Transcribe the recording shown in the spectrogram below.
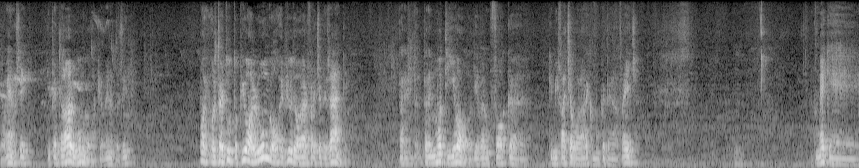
più o meno sì, dipende dalla lungo, ma più o meno così. Poi oltretutto più a lungo e più devo avere frecce pesanti, per, per il motivo di avere un FOC che mi faccia volare comunque bene la freccia. Non è che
